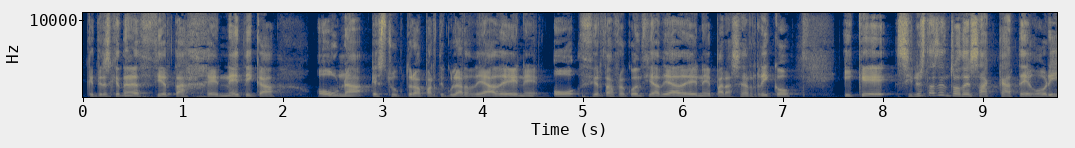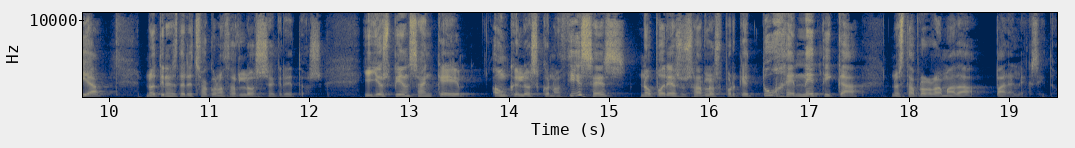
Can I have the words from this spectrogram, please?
que tienes que tener cierta genética o una estructura particular de ADN o cierta frecuencia de ADN para ser rico y que si no estás dentro de esa categoría no tienes derecho a conocer los secretos. Y ellos piensan que aunque los conocieses, no podrías usarlos porque tu genética no está programada para el éxito.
